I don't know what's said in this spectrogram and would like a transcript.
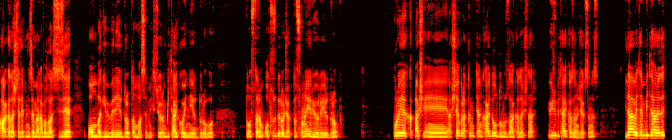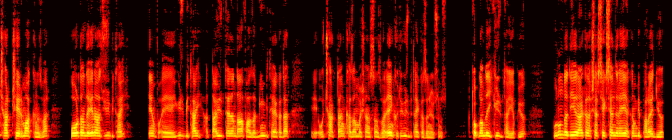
Arkadaşlar hepinize merhabalar. Size bomba gibi bir airdrop'tan bahsetmek istiyorum. Bitay Coin airdrop'u. Dostlarım 31 Ocak'ta sona eriyor airdrop. Buraya aş eee, aşağıya bıraktığım linkten kaydolduğunuzda arkadaşlar 100 bitay kazanacaksınız. İlaveten bir tane de çark çevirme hakkınız var. Oradan da en az 100 bitay, en, eee, 100 bitay hatta 100 bitaydan daha fazla 1000 bitaya kadar eee, o çarktan kazanma şansınız var. En kötü 100 bitay kazanıyorsunuz. Toplamda 200 bitay yapıyor. Bunun da değeri arkadaşlar 80 liraya yakın bir para ediyor.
